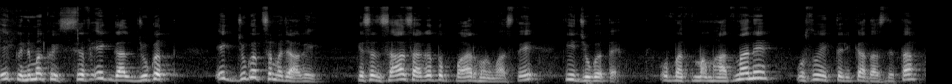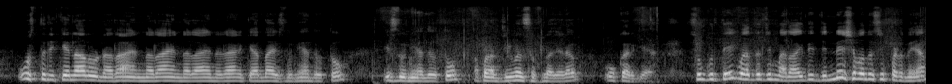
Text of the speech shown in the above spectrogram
ਇੱਕ ਨਿਮਕ ਸਿਰਫ ਇੱਕ ਗੱਲ, ਜੁਗਤ। ਇੱਕ ਜੁਗਤ ਸਮਝ ਆ ਗਈ ਕਿ ਸੰਸਾਰ ਸਾਗਰ ਤੋਂ ਪਾਰ ਹੋਣ ਵਾਸਤੇ ਕੀ ਜੁਗਤ ਹੈ। ਉਹ ਮਹਾਤਮਾ ਨੇ ਉਸ ਨੂੰ ਇੱਕ ਤਰੀਕਾ ਦੱਸ ਦਿੱਤਾ। ਉਸ ਤਰੀਕੇ ਨਾਲ ਉਹ ਨਾਰਾਇਣ ਨਾਰਾਇਣ ਨਾਰਾਇਣ ਨਾਰਾਇਣ ਕਹਿੰਦਾ ਇਸ ਦੁਨੀਆ ਦੇ ਉੱਤੋਂ ਇਸ ਦੁਨੀਆ ਦੇ ਉੱਤੋਂ ਆਪਣਾ ਜੀਵਨ ਸਫਲਾ ਜਿਹੜਾ ਉਹ ਕਰ ਗਿਆ। ਸੋ ਗੁਰੂ ਤੇਗ ਬਹਾਦਰ ਜੀ ਮਹਾਰਾਜ ਦੇ ਜਿੰਨੇ ਸ਼ਬਦ ਅਸੀਂ ਪੜ੍ਹਦੇ ਆ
